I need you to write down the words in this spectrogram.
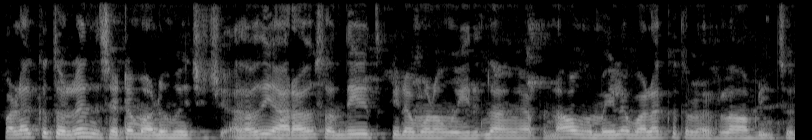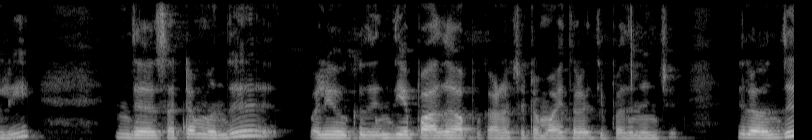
வழக்கு தொடர இந்த சட்டம் அனுமதிச்சிச்சு. அதாவது யாராவது சந்தேகத்துக்கு இடமானவங்க இருந்தாங்க அப்படின்னா அவங்க மேலே வழக்கு தொடரலாம் அப்படின்னு சொல்லி இந்த சட்டம் வந்து வழிவகுக்குது. இந்திய பாதுகாப்புக்கான சட்டம் ஆயிரத்தி தொள்ளாயிரத்தி பதினஞ்சு. இதில் வந்து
